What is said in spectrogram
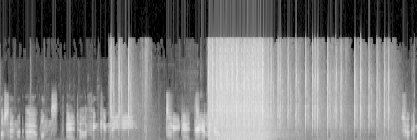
Not saying that. Uh, one's dead. I think it may be two dead. Brandon, two look out! It's fucking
